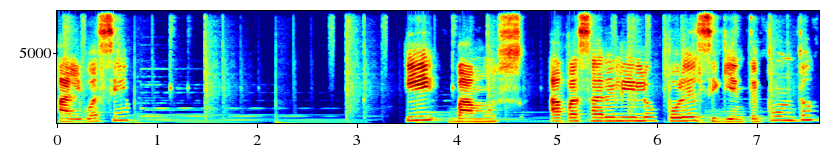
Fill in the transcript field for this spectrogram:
algo así. Y vamos a pasar el hilo por el siguiente punto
